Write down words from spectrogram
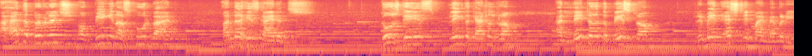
I had the privilege of being in our school band under his guidance. Those days, playing the cattle drum and later the bass drum remain etched in my memory.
